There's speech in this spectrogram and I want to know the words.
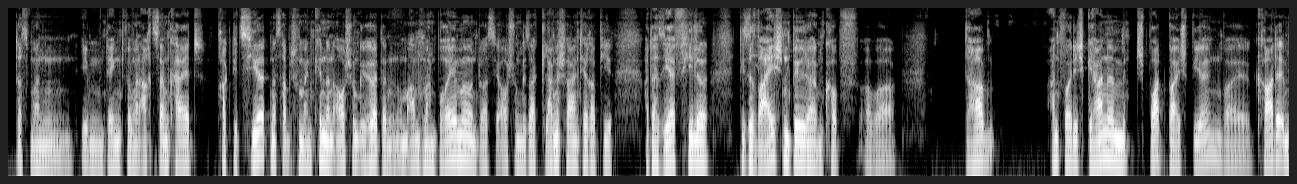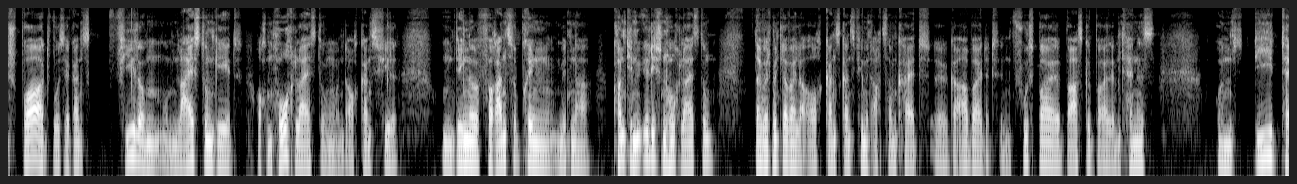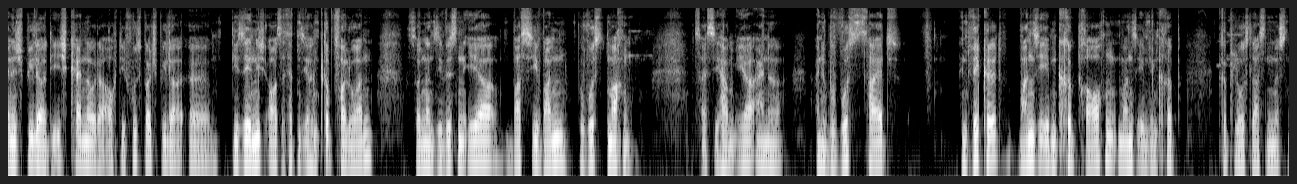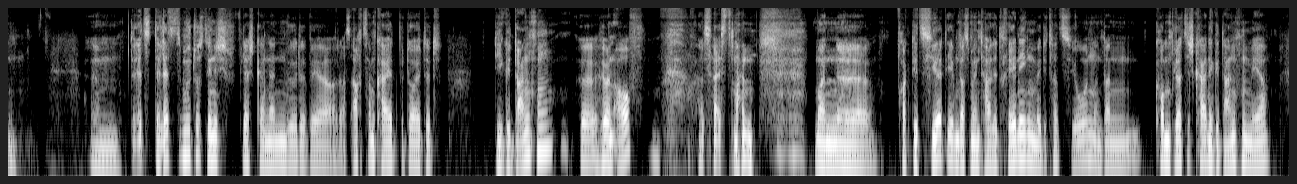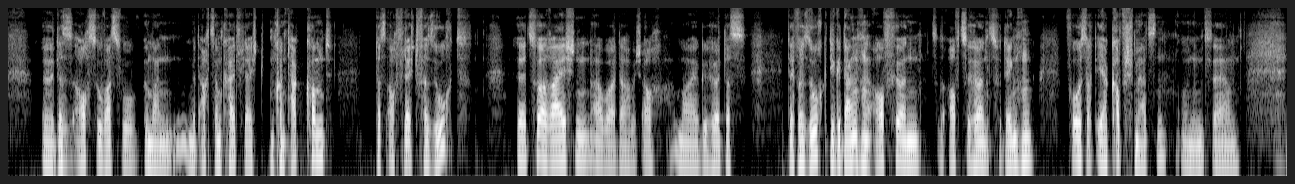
dass man eben denkt, wenn man Achtsamkeit praktiziert, und das habe ich von meinen Kindern auch schon gehört, dann umarmt man Bäume und du hast ja auch schon gesagt, Klangschalentherapie hat da sehr viele diese weichen Bilder im Kopf, aber da antworte ich gerne mit Sportbeispielen, weil gerade im Sport, wo es ja ganz viel um, um Leistung geht, auch um Hochleistung und auch ganz viel um Dinge voranzubringen mit einer kontinuierlichen Hochleistung, da wird mittlerweile auch ganz, ganz viel mit Achtsamkeit äh, gearbeitet. In Fußball, Basketball, im Tennis. Und die Tennisspieler, die ich kenne oder auch die Fußballspieler, äh, die sehen nicht aus, als hätten sie ihren Grip verloren, sondern sie wissen eher, was sie wann bewusst machen. Das heißt, sie haben eher eine, eine Bewusstheit entwickelt, wann sie eben Grip brauchen und wann sie eben den Grip, Grip loslassen müssen. Ähm, der, letzte, der letzte Mythos, den ich vielleicht gerne nennen würde, wäre, dass Achtsamkeit bedeutet, die Gedanken äh, hören auf. Das heißt, man, man äh, praktiziert eben das mentale Training, Meditation und dann kommen plötzlich keine Gedanken mehr. Äh, das ist auch so was, wo, wenn man mit Achtsamkeit vielleicht in Kontakt kommt, das auch vielleicht versucht äh, zu erreichen. Aber da habe ich auch mal gehört, dass der Versuch, die Gedanken aufhören, aufzuhören zu denken, verursacht eher Kopfschmerzen. Und ähm,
